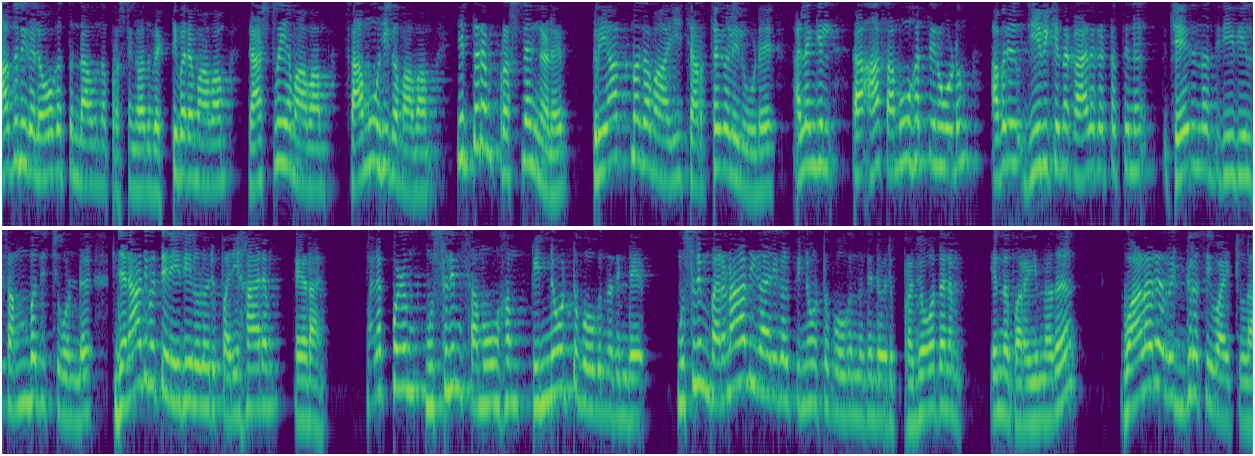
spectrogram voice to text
ആധുനിക ലോകത്തുണ്ടാവുന്ന പ്രശ്നങ്ങൾ അത് വ്യക്തിപരമാവാം രാഷ്ട്രീയമാവാം സാമൂഹികമാവാം. ഇത്തരം പ്രശ്നങ്ങളെ ക്രിയാത്മകമായി ചർച്ചകളിലൂടെ അല്ലെങ്കിൽ ആ, സമൂഹത്തിനോടും അവർ ജീവിക്കുന്ന കാലഘട്ടത്തിന് ചേരുന്ന രീതിയിൽ സംവദിച്ചുകൊണ്ട് ജനാധിപത്യ രീതിയിലുള്ള ഒരു പരിഹാരം തേടാൻ പലപ്പോഴും മുസ്ലിം സമൂഹം പിന്നോട്ട് പോകുന്നതിന്റെ മുസ്ലിം ഭരണാധികാരികൾ പിന്നോട്ട് പോകുന്നതിന്റെ ഒരു പ്രചോദനം എന്ന് പറയുന്നത് വളരെ റിഗ്രസീവ് ആയിട്ടുള്ള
